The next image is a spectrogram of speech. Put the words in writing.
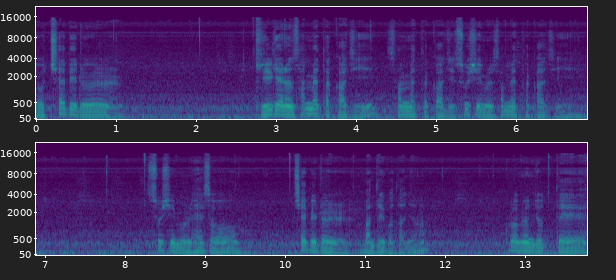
요 채비를 길게는 3m까지 3m까지 수심을 3m까지 수심을 해서 채비를 만들거든요. 그러면 요때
